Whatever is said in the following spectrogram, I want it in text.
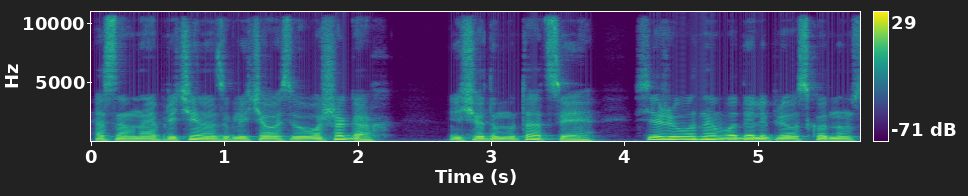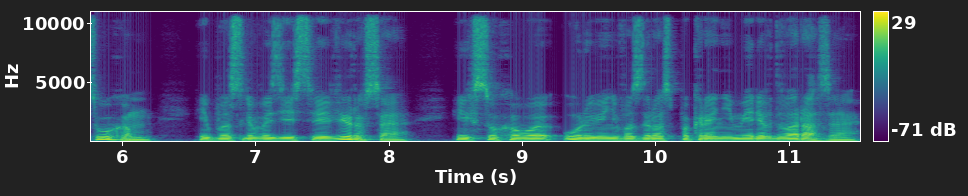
Основная причина заключалась в его шагах. Еще до мутации, все животные обладали превосходным слухом, и после воздействия вируса, их слуховой уровень возрос по крайней мере в два раза,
